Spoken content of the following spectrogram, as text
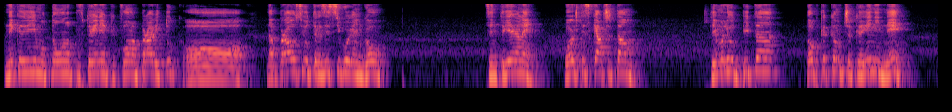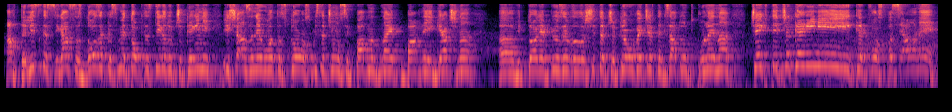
Нека да видим отново на повторение какво направи тук. О, направо си отрази сигурен гол. Центриране. Кой ще скача там? Ще има ли отбита топка към Чакарини? Не. А, Талиска сега с доза късмет топката стига до Чакарини и шанс за неговата скорост. Мисля, че му се паднат най-бавният играч на а, Виктория Пилзен за защита. Чакаров вече в наказателното поле на чехите Чакарини. Какво спасяване!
